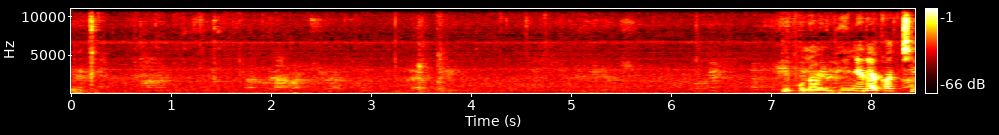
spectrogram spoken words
এই দেখুন, আমি ভেঙে দেখাচ্ছি,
